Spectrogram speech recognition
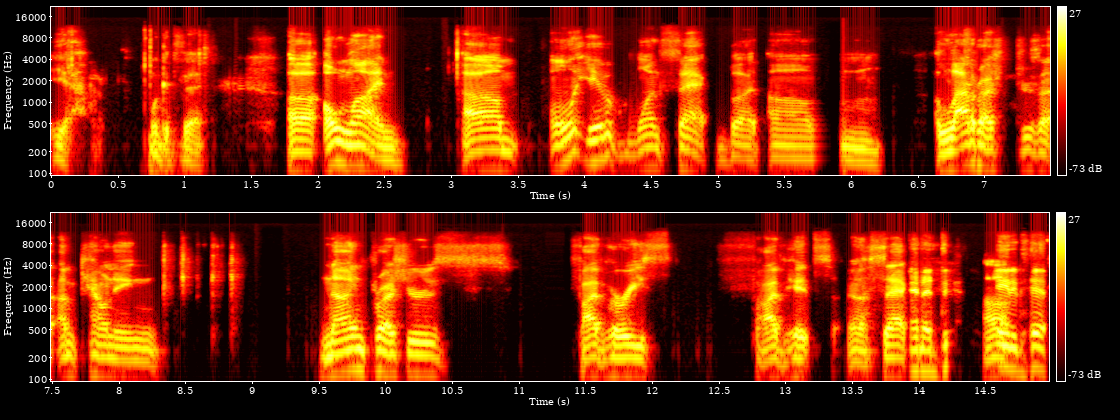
Yeah, we'll get to that. Uh, O line, um, only gave up one sack, but um, a lot of pressures. I- I'm counting nine pressures, five hurries, five hits, a sack, And a uh, dislocated hip.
